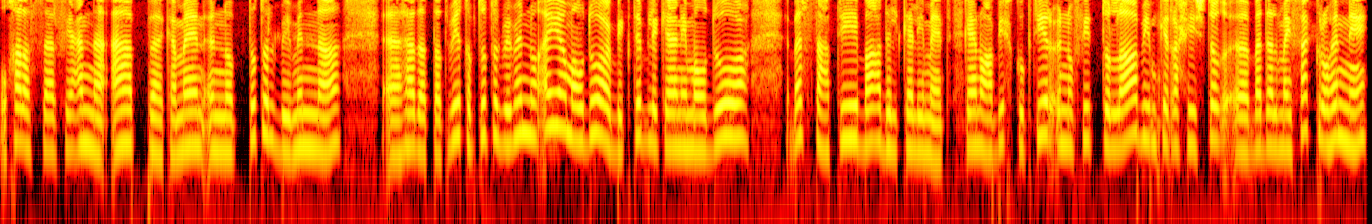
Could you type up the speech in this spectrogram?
وخلص صار في عنا app كمان إنه بتطلبي منا هذا التطبيق بتطلبي منه أي موضوع بيكتب لك يعني موضوع بس تعطيه بعض الكلمات. كانوا عم يحكوا كتير إنه في الطلاب يمكن رح يشتغل بدل ما يفكروا هن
